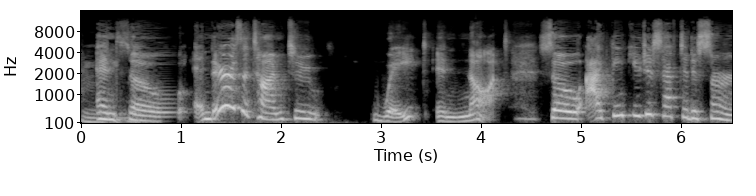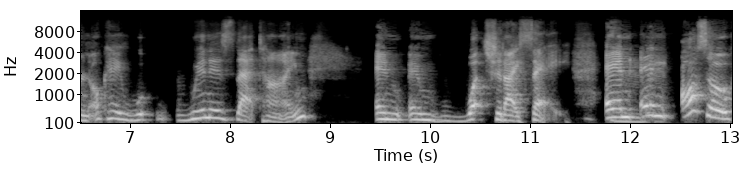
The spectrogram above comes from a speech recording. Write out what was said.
Mm-hmm. and so and there is a time to wait and not. So i think you just have to discern okay w- when is that time? And and what should i say? And mm. and also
